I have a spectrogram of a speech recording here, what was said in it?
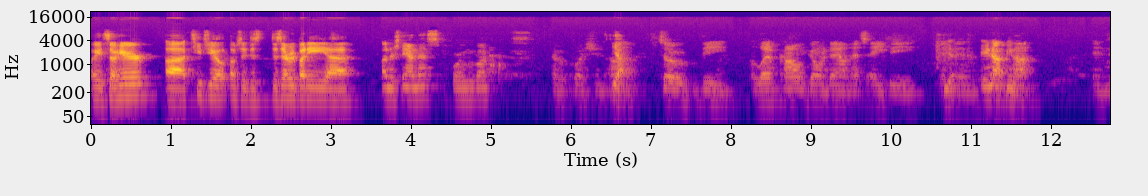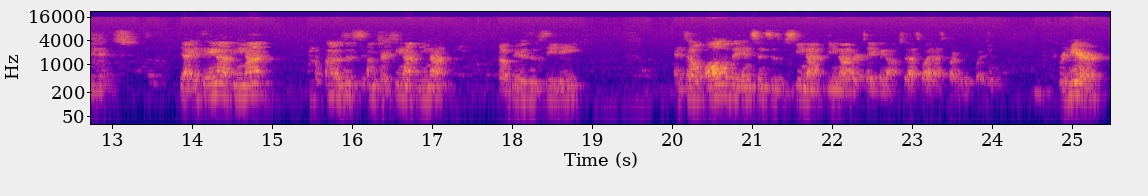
Okay, so here, uh, TGO, oh, so does, does everybody uh, understand this before we move on? I have a question. Yeah. Uh, so the left column going down, that's AB, and Yeah. then A not B naught. and then it's Yeah, it's A not B not. Oh, is this, I'm sorry, C not D not. okay. because of CD. And so all of the instances of C not D not are taken up, so that's why that's part of the equation. We're here,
